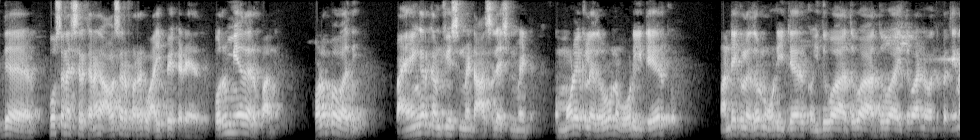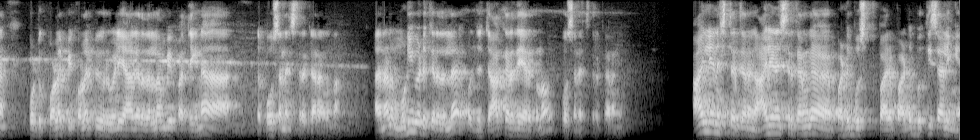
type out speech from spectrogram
இது பூச நட்சத்திரக்காரங்க அவசரப்படுறதுக்கு வாய்ப்பே கிடையாது. பொறுமையாக தான் இருப்பாங்க. குழப்பவாதி. பயங்கர கன்ஃபியூஷன் மைண்ட் ஆசிலேஷன் மைண்ட் மூளைக்குள்ள ஏதோ ஒன்று ஓடிக்கிட்டே இருக்கும். மண்டைக்குள்ள ஏதோ ஒன்று ஓடிக்கிட்டே இருக்கும். இதுவா அதுவா அதுவா இதுவான்னு வந்து பார்த்தீங்கன்னா போட்டு குழப்பி குழப்பி ஒரு வெளி ஆகிறதெல்லாம் போய் பார்த்தீங்கன்னா இந்த பூச நட்சத்திரக்காரங்க தான். அதனால முடிவெடுக்கிறதுல கொஞ்சம் ஜாக்கிரதையாக இருக்கணும் பூச நட்சத்திரக்காரங்க ஆயில நட்சத்திரக்காரங்க ஆயில நட்சத்திரக்காரங்க படு புஸ் படு புத்திசாலிங்க.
